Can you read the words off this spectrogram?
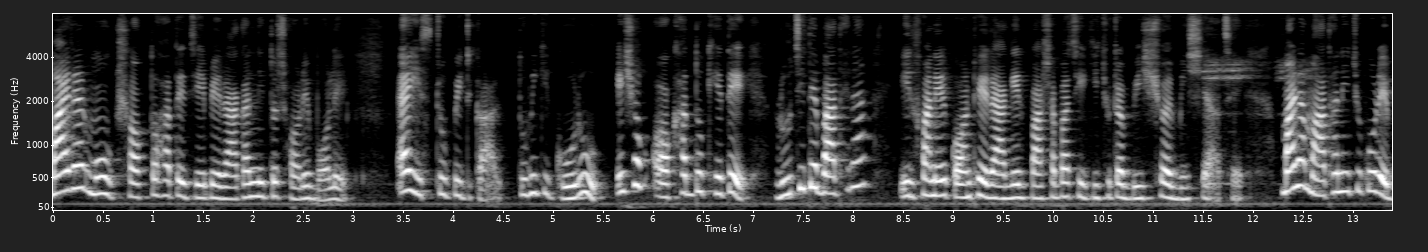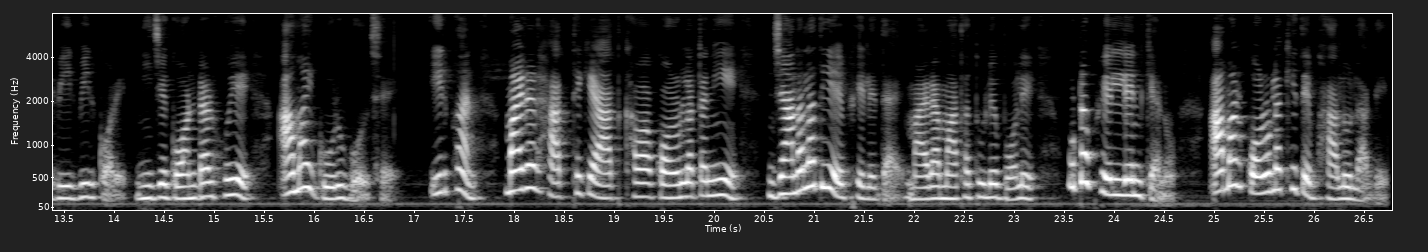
মায়েরার মুখ শক্ত হাতে চেপে রাগান্বিত স্বরে বলে, এই স্টুপিড গার্ল, তুমি কি গরু? এসব অখাদ্য খেতে রুচিতে বাঁধে না? ইরফানের কণ্ঠে রাগের পাশাপাশি কিছুটা বিস্ময় মিশে আছে। মায়েরা মাথা নিচু করে বিড়বিড় করে। নিজে গন্ডার হয়ে আমায় গরু বলছে। ইরফান মায়েরার হাত থেকে আত খাওয়া করলাটা নিয়ে জানালা দিয়ে ফেলে দেয়। মায়েরা মাথা তুলে বলে, ওটা ফেললেন কেন? আমার করলা খেতে ভালো লাগে।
